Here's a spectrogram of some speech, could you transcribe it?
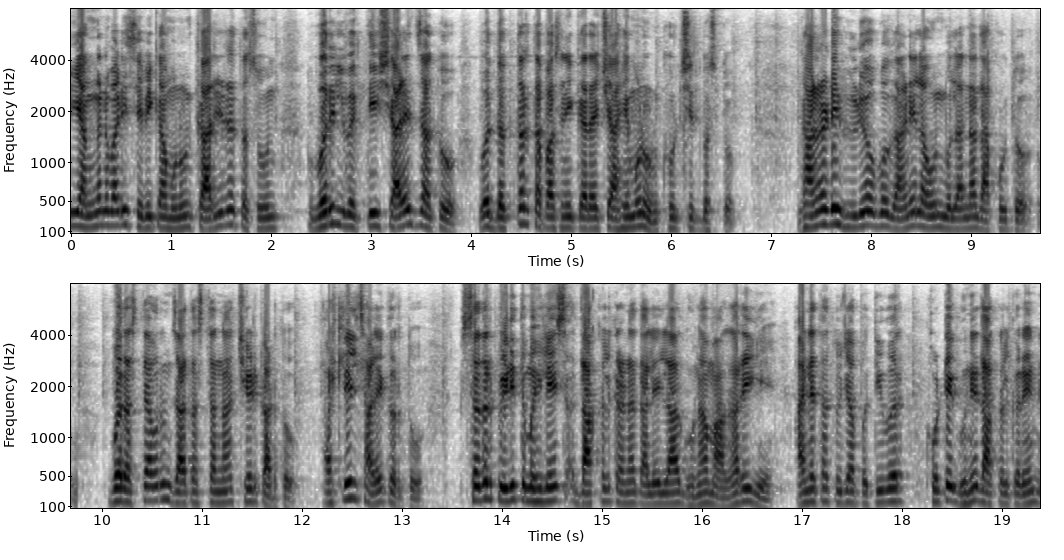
ही अंगणवाडी सेविका म्हणून कार्यरत असून वरील व्यक्ती शाळेत जातो व दप्तर तपासणी करायची आहे म्हणून खुर्चीत बसतो. घाणरडे व्हिडिओ व गाणे लावून मुलांना दाखवतो व रस्त्यावरून जात असताना छेड काढतो. अश्लील शाळे करतो. सदर पीडित महिलेस दाखल करण्यात आलेला गुन्हा माघारी घे अन्यथा तुझ्या पतीवर खोटे गुन्हे दाखल करेन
